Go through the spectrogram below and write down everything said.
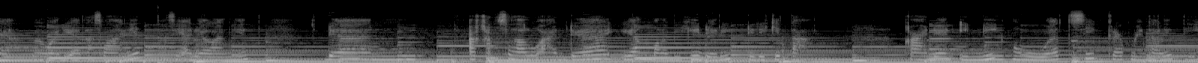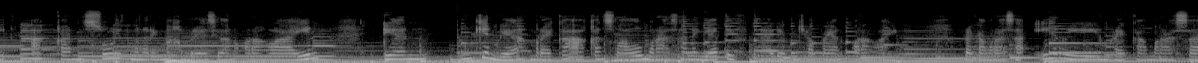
ya langit masih ada langit dan akan selalu ada yang melebihi dari diri kita. Keadaan ini membuat si crab mentality akan sulit menerima keberhasilan orang lain dan mungkin ya mereka akan selalu merasa negatif terhadap pencapaian orang lain. Mereka merasa iri, mereka merasa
